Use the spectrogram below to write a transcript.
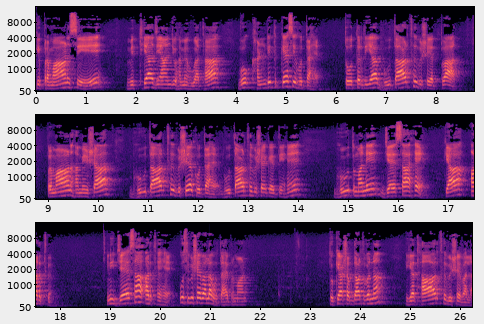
कि प्रमाण से मिथ्या ज्ञान जो हमें हुआ था, वो खंडित कैसे होता है? तो उत्तर दिया भूतार्थ विषयत्वाद प्रमाण हमेशा भूतार्थ विषयक होता है। भूतार्थ विषय कहते हैं, भूत माने जैसा है, क्या अर्थ? यानी जैसा अर्थ है, उस विषय वाला होता है प्रमाण। तो क्या शब्दार्थ बना? यथार्थ विषय वाला।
